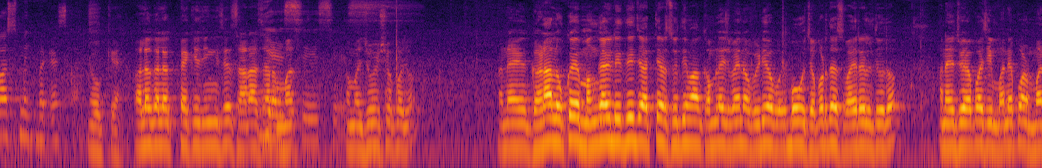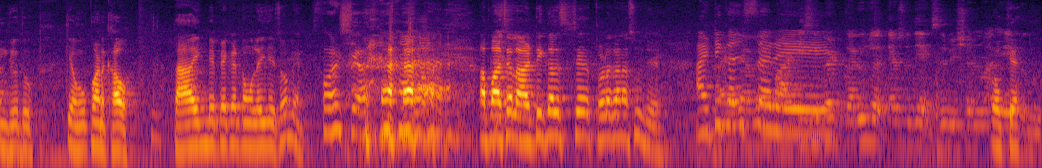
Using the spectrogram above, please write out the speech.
કોસ્મિક બટરસ્કોચ ઓકે અલગ અલગ પેકેજિંગ છે સારા સારા મસ્ત. તમે જોઈ શકો છો. અને ઘણા લોકોએ મંગાવી લીધી છે અત્યાર સુધીમાં કમલેશભાઈનો વીડિયો બહુ જબરદસ્ત વાયરલ થયો હતો. અને જોયા પછી મને પણ મન થયું હતું કે હું પણ ખાઉં. તો આ એક બે પેકેટ હું લઈ જઈશ ઓકે ફોર શ્યોર આ પાછળ આર્ટિકલ્સ છે થોડા ઘણા શું છે? આર્ટિકલ્સ સર એ પાર્ટિસિપેટ કર્યું છે અત્યાર સુધી એક્ઝિબિશનમાં એ Okay. બધું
